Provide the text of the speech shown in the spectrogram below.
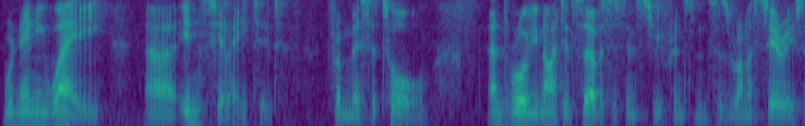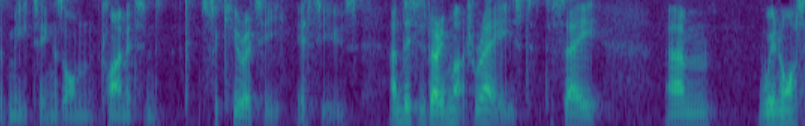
we're in any way uh, insulated from this at all. And the Royal United Services Institute, for instance, has run a series of meetings on climate and security issues. And this is very much raised to say um, we're not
